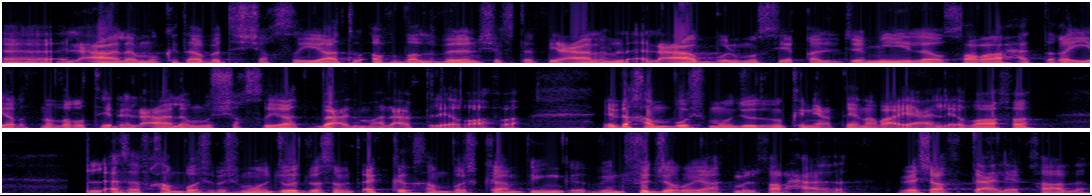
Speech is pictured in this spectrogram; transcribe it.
آه، العالم وكتابة الشخصيات وأفضل villain شفته في عالم الألعاب والموسيقى الجميلة وصراحة تغيرت نظرتي للعالم والشخصيات بعد ما لعبت الإضافة. إذا خنبوش موجود ممكن يعطينا رأي عن الإضافة. للأسف خنبوش مش موجود بس متأكد خنبوش كان بين- بينفجر وياك من الفرحة هذا إذا شاف التعليق هذا.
